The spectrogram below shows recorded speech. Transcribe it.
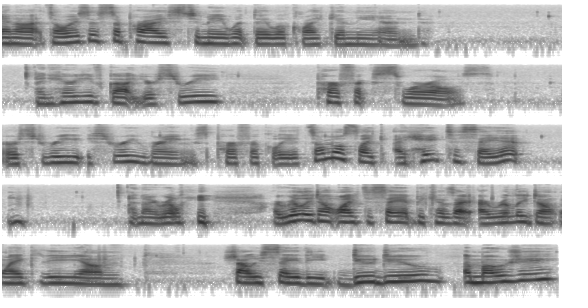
And it's always a surprise to me what they look like in the end. And here you've got your three perfect swirls or three three rings perfectly. It's almost like I hate to say it, and I really I really don't like to say it because I, I really don't like the um, shall we say the doo-doo emoji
